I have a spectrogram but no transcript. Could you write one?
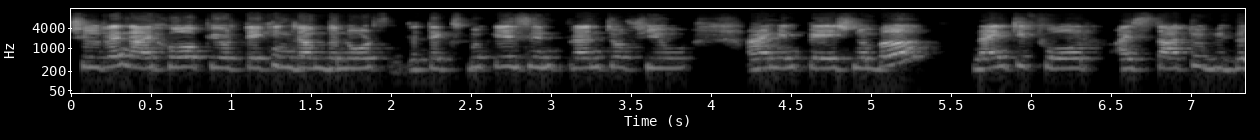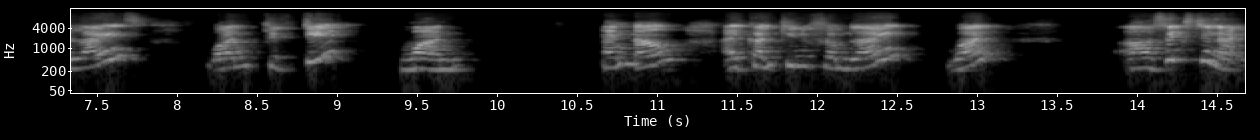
Children, I hope you're taking down the notes. The textbook is in front of you. I'm in page number 94. I started with the lines 151. And now I'll continue from line 169. Uh,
